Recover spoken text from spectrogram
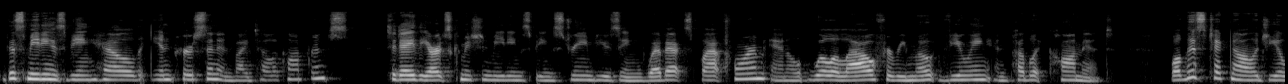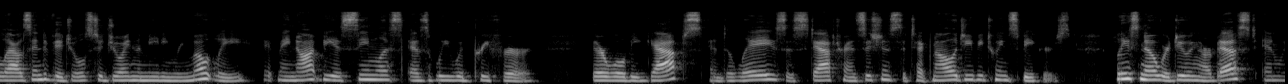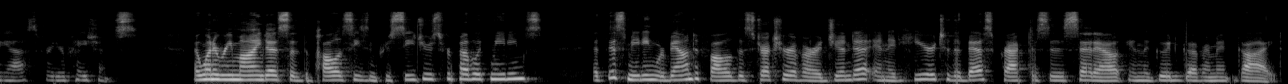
This meeting is being held in person and by teleconference. Today, the Arts Commission meeting is being streamed using WebEx platform and will allow for remote viewing and public comment. While this technology allows individuals to join the meeting remotely, it may not be as seamless as we would prefer. There will be gaps and delays as staff transitions to technology between speakers. Please know we're doing our best and we ask for your patience. I want to remind us of the policies and procedures for public meetings. At this meeting, we're bound to follow the structure of our agenda and adhere to the best practices set out in the Good Government Guide.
